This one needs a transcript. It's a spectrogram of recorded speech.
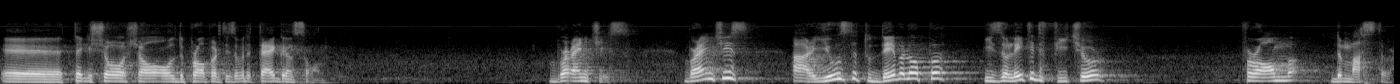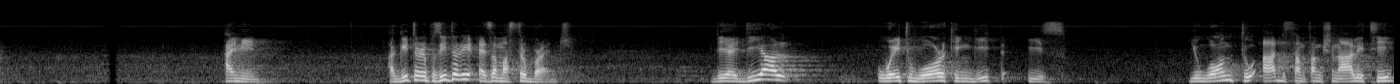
Uh, tag show, show all the properties of the tag, and so on. Branches. Branches are used to develop isolated feature from the master. I mean, a Git repository has a master branch. The ideal way to work in Git is you want to add some functionality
